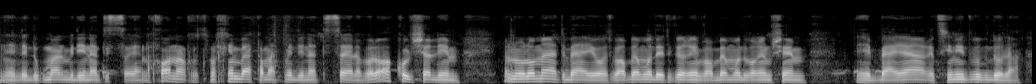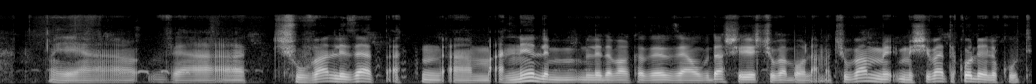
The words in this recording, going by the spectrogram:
אה, לדוגמה על מדינת ישראל, נכון, אנחנו שמחים בהקמת מדינת ישראל, אבל לא הכל שלים, יש לנו לא מעט בעיות והרבה מאוד אתגרים והרבה מאוד דברים שהם אה, בעיה רצינית וגדולה. אה, והתשובה לזה, המענה לדבר כזה, זה העובדה שיש תשובה בעולם. התשובה משיבה את הכל לאלוקות.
